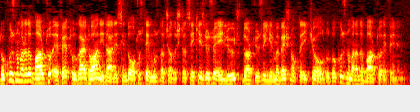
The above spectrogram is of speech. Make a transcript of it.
9 numaralı Bartu Efe Turgay Doğan idaresinde 30 Temmuz'da çalıştı. 800'ü 53, 400'ü 25.2 oldu 9 numaralı Bartu Efe'nin.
